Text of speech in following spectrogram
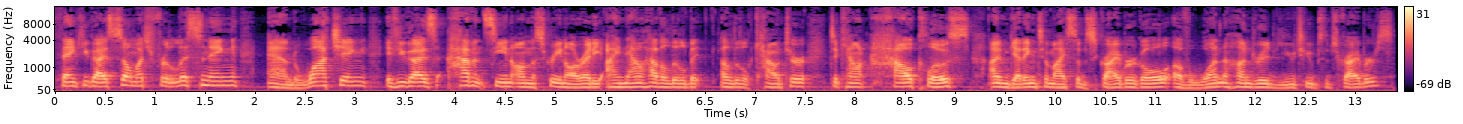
Thank you guys so much for listening and watching. If you guys haven't seen on the screen already, I now have a little bit a little counter to count how close I'm getting to my subscriber goal of 100 YouTube subscribers.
